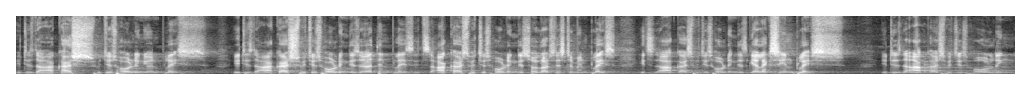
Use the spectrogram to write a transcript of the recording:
it is the Akash which is holding you in place. It is the Akash which is holding this earth in place. It's the Akash which is holding the solar system in place. It's the Akash which is holding this galaxy in place. It is the Akash which is holding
